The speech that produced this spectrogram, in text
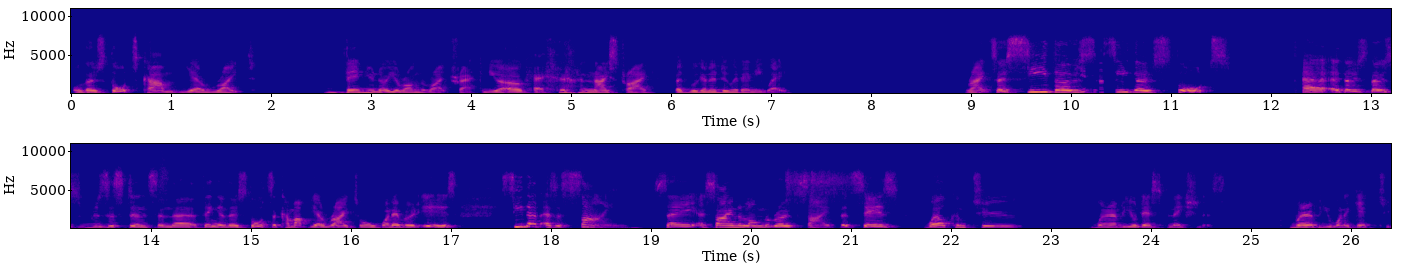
or those thoughts come, yeah, right, then you know you're on the right track and you go, okay, nice try, but we're going to do it anyway. Right? So see those, yeah. see those thoughts, uh, uh, those, those resistance and the thing and those thoughts that come up, yeah, right, or whatever it is, see that as a sign, say a sign along the roadside that says, welcome to wherever your destination is, wherever you want to get to.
